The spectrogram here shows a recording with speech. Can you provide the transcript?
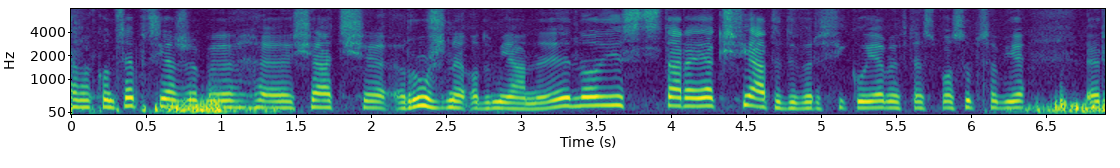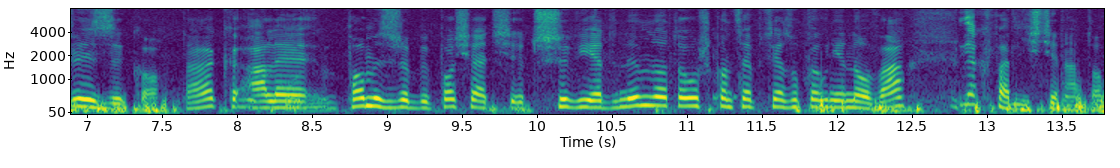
sama koncepcja, żeby e, siać różne odmiany, no jest stara jak świat. Dywersyfikujemy w ten sposób sobie ryzyko, tak? Ale pomysł, żeby posiać trzy w jednym, no to już koncepcja zupełnie nowa. Jak wpadliście na to?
